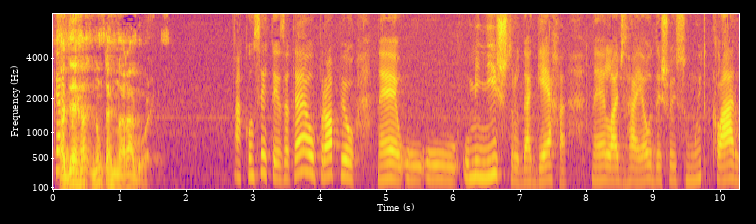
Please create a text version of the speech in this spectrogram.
Quero... A guerra não terminará agora. Ah, com certeza. Até o próprio né, o, o, o ministro da guerra né, lá de Israel deixou isso muito claro,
